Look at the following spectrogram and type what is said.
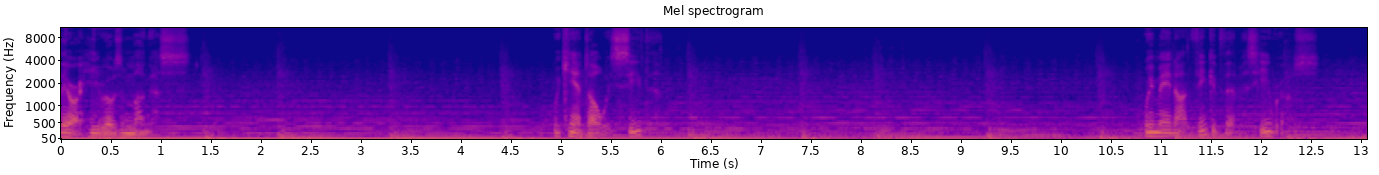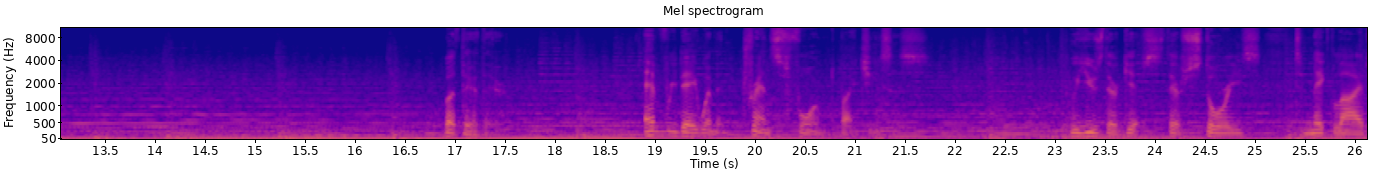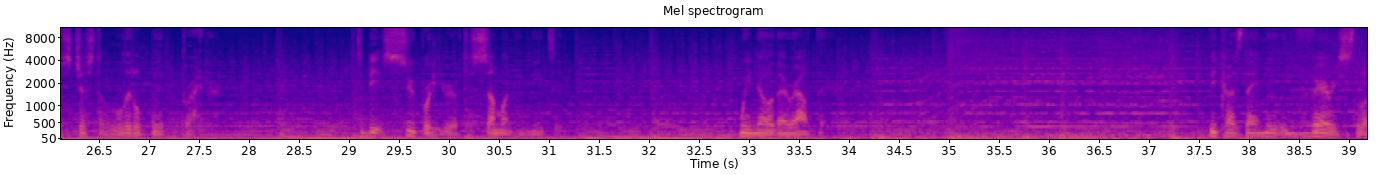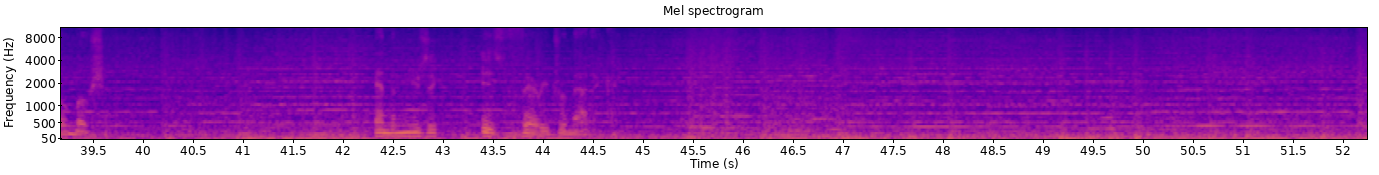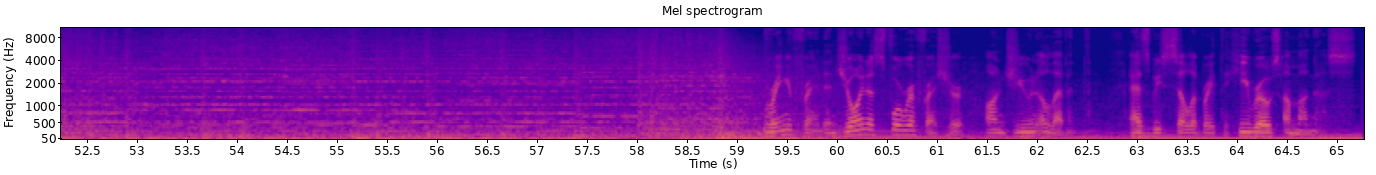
there are heroes among us. We can't always see them. We may not think of them as heroes. But they're there. Everyday women transformed by Jesus, who use their gifts, their stories, to make lives just a little bit brighter. Be a superhero to someone who needs it. We know they're out there. Because they move in very slow motion. And the music is very dramatic. Bring a friend and join us for Refresher on June 11th as we celebrate the heroes among us.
